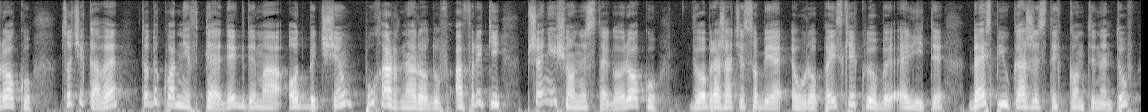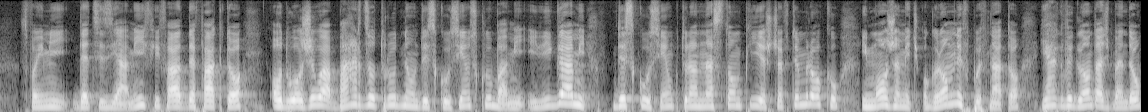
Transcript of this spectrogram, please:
roku. Co ciekawe, to dokładnie wtedy, gdy ma odbyć się Puchar Narodów Afryki przeniesiony z tego roku. Wyobrażacie sobie europejskie kluby elity bez piłkarzy z tych kontynentów? Swoimi decyzjami FIFA de facto odłożyła bardzo trudną dyskusję z klubami i ligami. Dyskusję, która nastąpi jeszcze w tym roku i może mieć ogromny wpływ na to, jak wyglądać będą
